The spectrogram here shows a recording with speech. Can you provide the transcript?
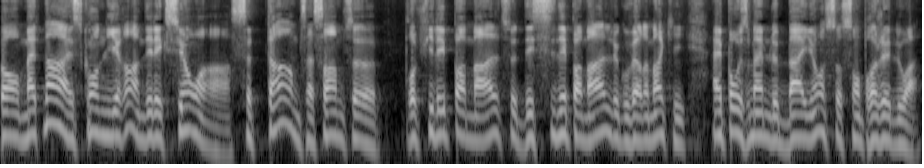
Bon, maintenant, est-ce qu'on ira en élection en septembre? Ça semble se profiler pas mal, se dessiner pas mal, le gouvernement qui impose même le baillon sur son projet de loi.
